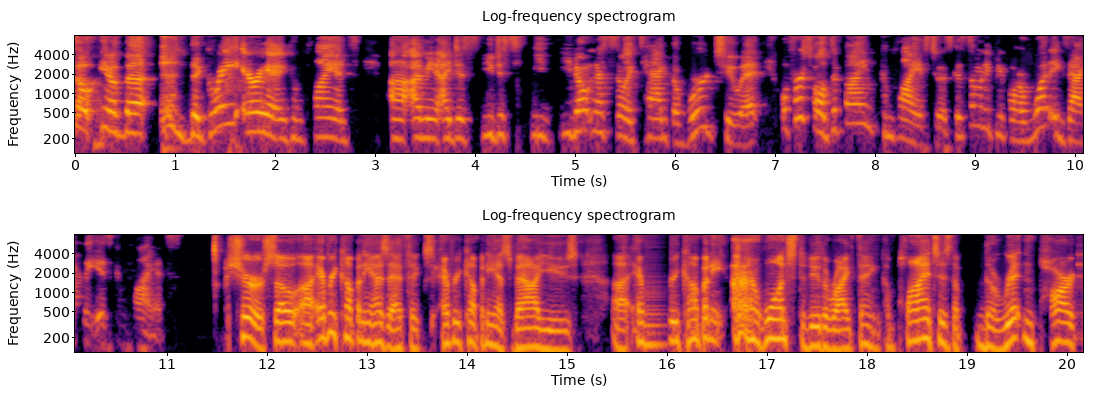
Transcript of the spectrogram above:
So, you know, the, the gray area in compliance uh, I mean, I just, you just, you, you don't necessarily tag the word to it. Well, first of all, define compliance to us because so many people are, what exactly is compliance? Sure. So uh, every company has ethics. Every company has values. Uh, every company wants to do the right thing. Compliance is the, the written part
